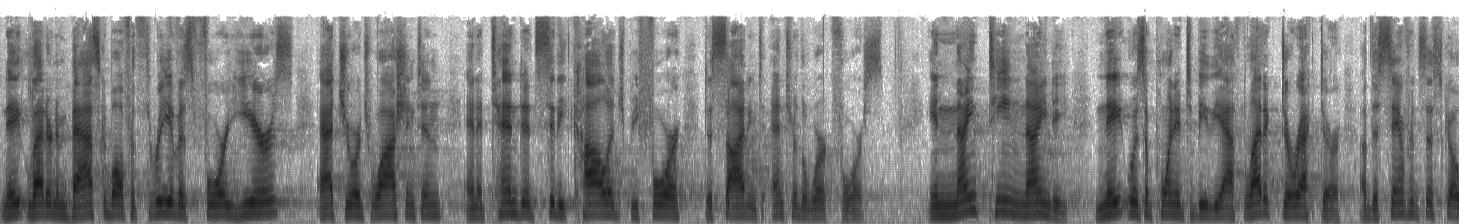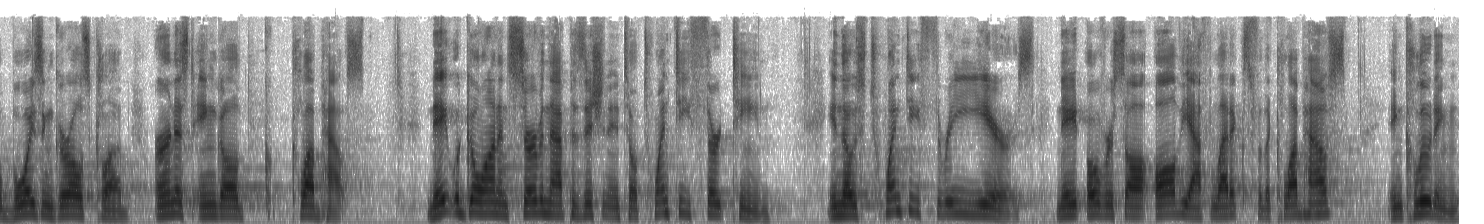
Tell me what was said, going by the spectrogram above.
Nate lettered in basketball for three of his four years at George Washington and attended City College before deciding to enter the workforce. In 1990, Nate was appointed to be the athletic director of the San Francisco Boys and Girls Club, Ernest Ingold Clubhouse. Nate would go on and serve in that position until 2013. In those 23 years, Nate oversaw all the athletics for the clubhouse, including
